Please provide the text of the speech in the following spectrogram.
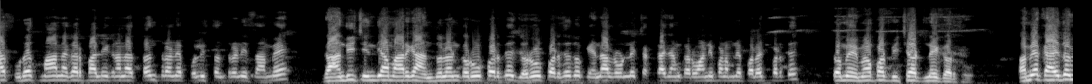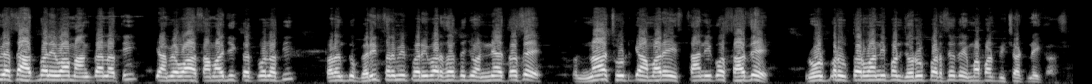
આ સુરત મહાનગરપાલિકાના તંત્ર અને પોલીસ તંત્રની સામે ગાંધી ચિંધ્યા માર્ગે આંદોલન કરવું પડશે, જરૂર પડશે તો કેનાલ રોડને ચક્કાજામ કરવાની પણ અમને ફરજ પડશે, તો અમે એમાં પણ પીછટ નહીં કરશું. અમે કાયદો વ્યવસ્થા હાથમાં લેવા માંગતા નથી કે અમે સામાજિક તત્વ નથી, પરંતુ ગરીબ શ્રમિક પરિવાર સાથે જો અન્યાય થશે, તો ના છૂટકે અમારે સ્થાનિકો સાથે રોડ પર ઉતરવાની પણ જરૂર પડશે, તો એમાં પણ પીછટ નહીં કરશું.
